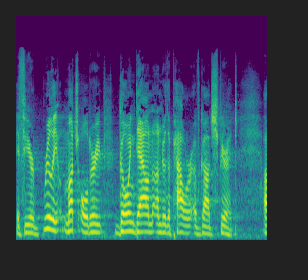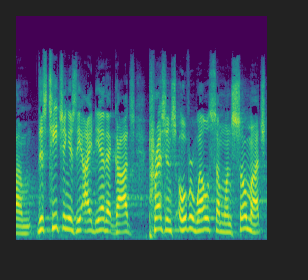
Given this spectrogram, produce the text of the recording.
if you're really much older, going down under the power of God's spirit. Um, this teaching is the idea that God's presence overwhelms someone so much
